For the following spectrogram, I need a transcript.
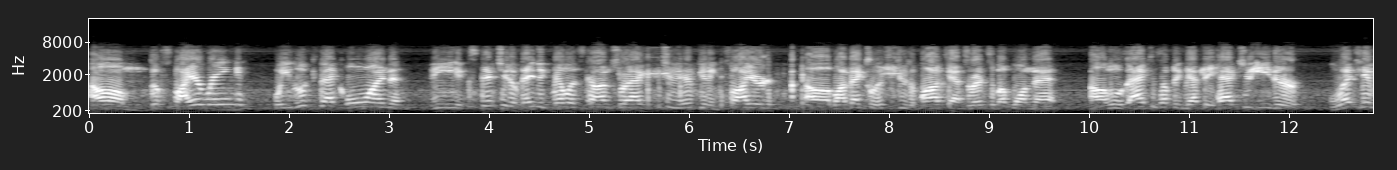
Um, the firing, when you look back on the extension of Nate McMillan's contract to him getting fired, um, I've actually listened to the podcast, read some up on that. Um, it was actually something that they had to either let him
